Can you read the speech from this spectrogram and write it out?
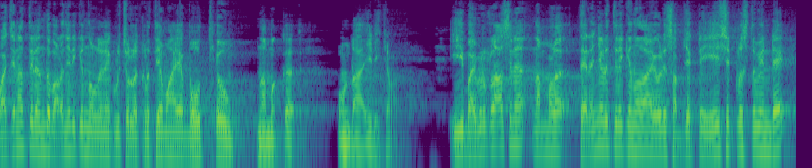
വചനത്തിൽ എന്ത് പറഞ്ഞിരിക്കുന്നുള്ളതിനെ കുറിച്ചുള്ള കൃത്യമായ ബോധ്യവും നമുക്ക് ഉണ്ടായിരിക്കണം. ഈ ബൈബിൾ ക്ലാസ്സിന് നമ്മൾ തിരഞ്ഞെടുത്തിരിക്കുന്നതായ ഒരു സബ്ജക്റ്റ് യേശുക്രിസ്തുവിന്റെ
